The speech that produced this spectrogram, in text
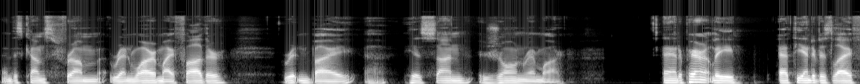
And this comes from Renoir, my father, written by uh, his son, Jean Renoir. And apparently, at the end of his life,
